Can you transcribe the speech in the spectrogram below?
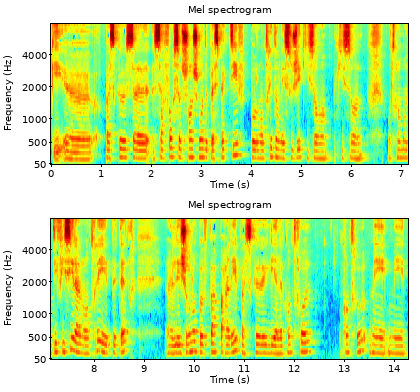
qui, euh, parce que ça, ça force un changement de perspective pour rentrer dans les sujets qui sont, qui sont autrement difficiles à rentrer et peut-être les journaux peuvent pas parler parce qu'il y a le contrôle, contrôle mais, mais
